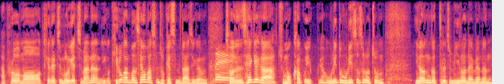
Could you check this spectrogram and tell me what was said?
앞으로 뭐 어떻게 될지 모르겠지만은 이거 기록 한번 세워봤으면 좋겠습니다. 지금 네. 전 세계가 주목하고 있고요. 우리도 우리 스스로 좀 이런 것들을 좀 이뤄내면은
